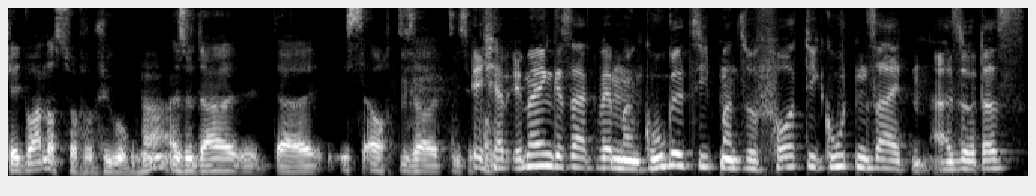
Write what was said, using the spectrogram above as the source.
steht woanders zur Verfügung. Ne? Also da, da ist auch dieser. Diese ich habe immerhin gesagt, wenn man googelt, sieht man sofort die guten Seiten. Also das,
